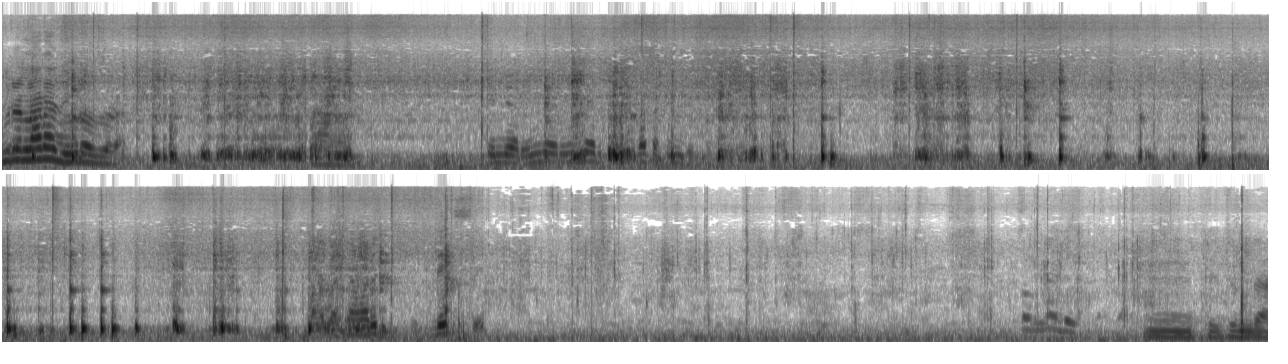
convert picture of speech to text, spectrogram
দূরে লড়া দে ওরা ওরা ইন্ডিয়ার ইন্ডিয়ার ইন্ডিয়ার কথা শুনবে আমার দেখছে হুম তুই জুন্দা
